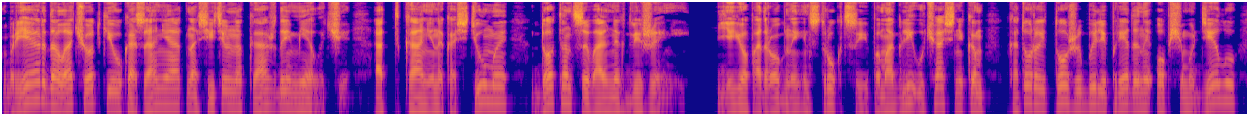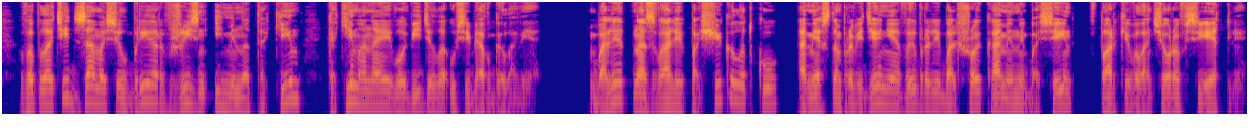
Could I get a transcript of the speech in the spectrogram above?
Бриер дала четкие указания относительно каждой мелочи, от ткани на костюмы до танцевальных движений. Ее подробные инструкции помогли участникам, которые тоже были преданы общему делу, воплотить замысел Бриер в жизнь именно таким, каким она его видела у себя в голове. Балет назвали по щиколотку, а местом проведения выбрали большой каменный бассейн в парке волонтеров в Сиэтле,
